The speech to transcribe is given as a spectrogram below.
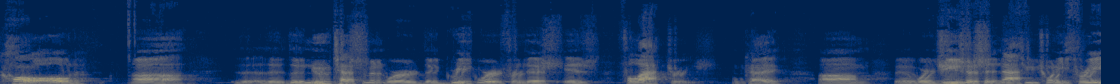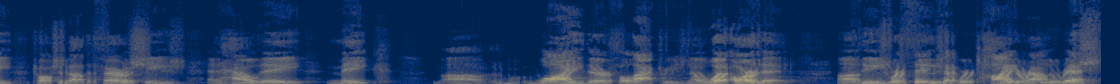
called, uh, the, the, the, New Testament word, the Greek word for this is phylacteries, okay? Um, where Jesus in Matthew 23 talks about the Pharisees and how they make uh, why they're phylacteries. Now, what are they? Uh, these were things that were tied around the wrist,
